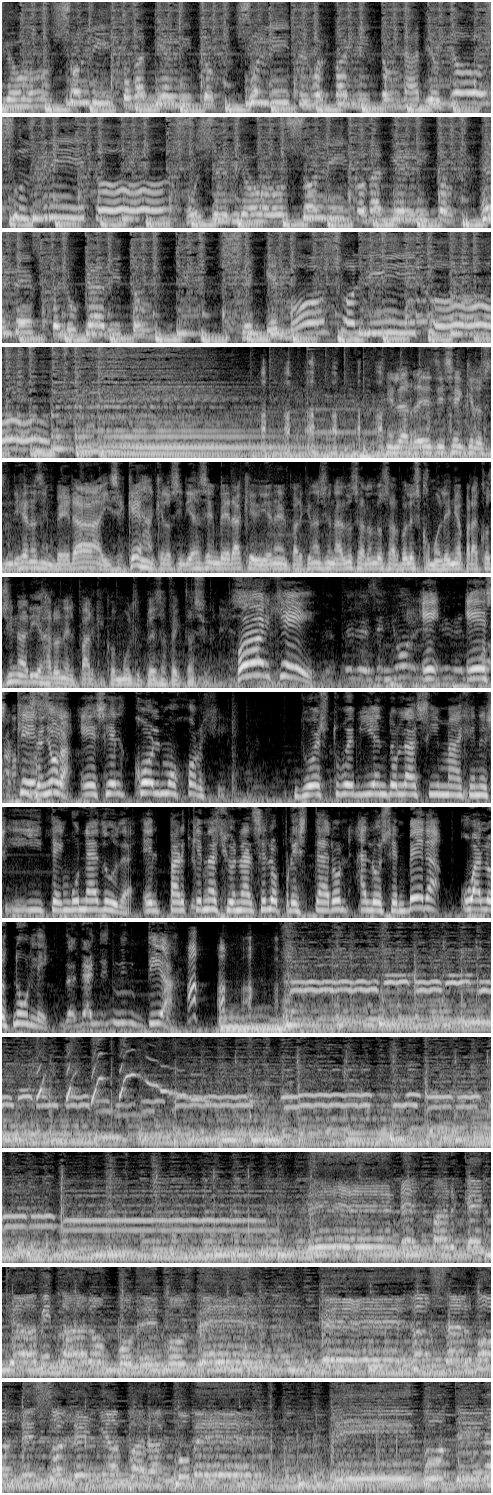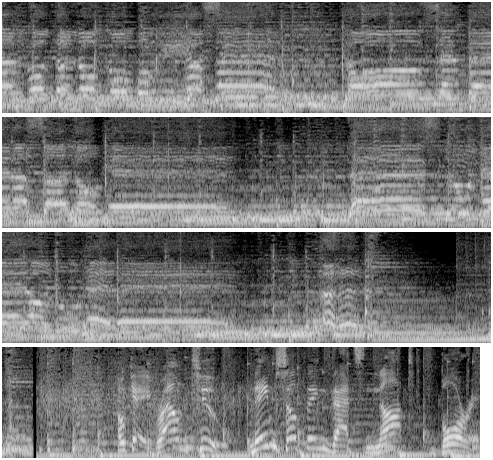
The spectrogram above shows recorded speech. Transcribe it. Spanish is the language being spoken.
vio solito Danielito, solito y huerfanito, nadie oyó sus gritos. Hoy se vio solito Danielito, el despelucadito, se quemó solito. En las redes dicen que los indígenas en Vera, y se quejan que los indígenas en Vera que viven en el Parque Nacional usaron los árboles como leña para cocinar y dejaron el parque con múltiples afectaciones. Jorge, eh, es que señora. ese es el colmo, Jorge. Yo estuve viendo las imágenes y, y tengo una duda. ¿El Parque Nacional se lo prestaron a los Embera o a los Nule? Tía. parque que habitaron podemos ver que los árboles son leña para comer. Y Putin algo tan loco podría ser. Los enteras a lo bien. Destruyeron un Edén. Okay, round two. Name something that's not boring.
